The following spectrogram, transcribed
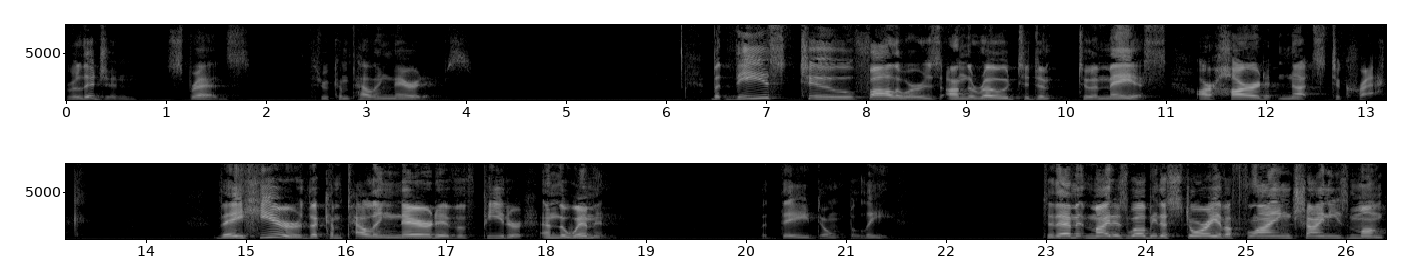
Religion spreads through compelling narratives. But these two followers on the road to, to Emmaus are hard nuts to crack. They hear the compelling narrative of Peter and the women, but they don't believe. To them, it might as well be the story of a flying Chinese monk.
